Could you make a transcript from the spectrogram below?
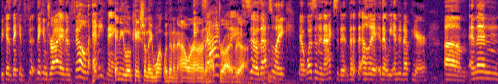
because they can fi- they can drive and film anything Any location they want within an hour, hour and a half drive. Yeah. so that's like that wasn't an accident that the LA that we ended up here. Um, and then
